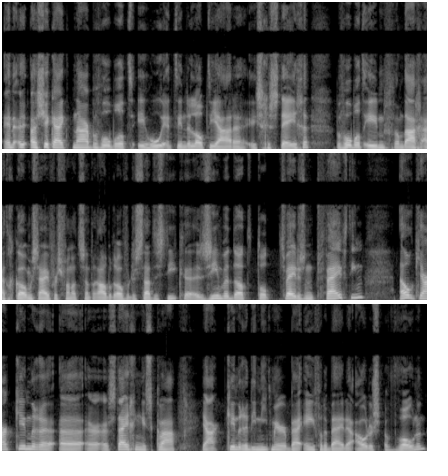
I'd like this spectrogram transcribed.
En eh, als je kijkt naar bijvoorbeeld hoe het in de loop der jaren is gestegen, bijvoorbeeld in vandaag uitgekomen cijfers van het Centraal Bureau voor de Statistiek, uh, zien we dat tot 2015 elk jaar kinderen uh, er stijging is qua ja, kinderen die niet meer bij een van de beide ouders wonen.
